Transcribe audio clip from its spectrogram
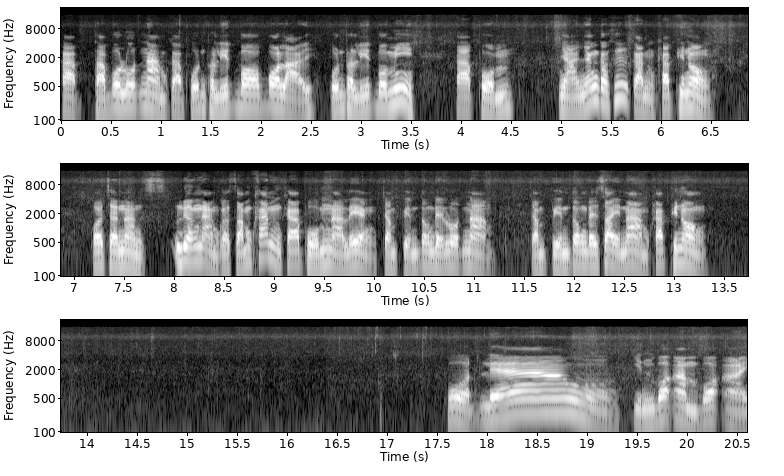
ครับถ้าบ่ลดน้ำกับผลผลิตบ่บ่หลายผลผลิตบ่มีครับผมหญ้ายังก็คือกันครับพี่น้อง เพราะฉะนั้นเรื่องน้ำก็สำคัญครับผมหนาแรงจำเป็นต้องได้ลดน้ำ จำเป็นต้องได้ใส่น้ำครับพี่น้องโพดแล้ว กินบ่อ่ำบ่อาย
